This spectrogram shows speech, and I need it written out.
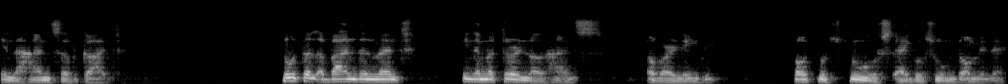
in the hands of God. Total abandonment in the maternal hands of Our Lady. Totus tuus ego sum domine.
